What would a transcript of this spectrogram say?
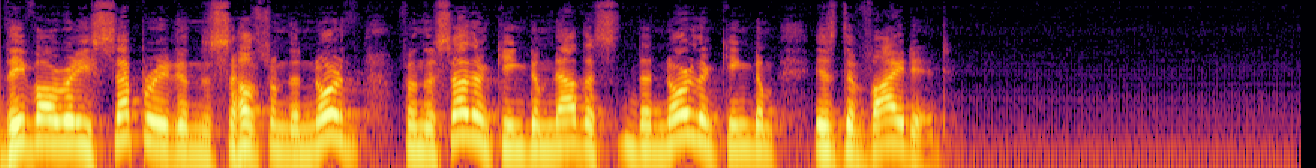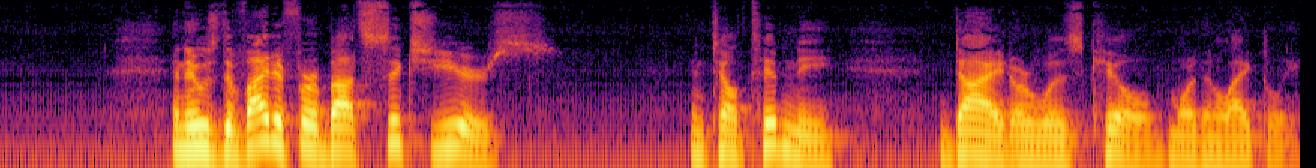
They've already separated themselves from the north from the southern kingdom. Now the, the northern kingdom is divided. And it was divided for about six years until Tibni died or was killed, more than likely.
